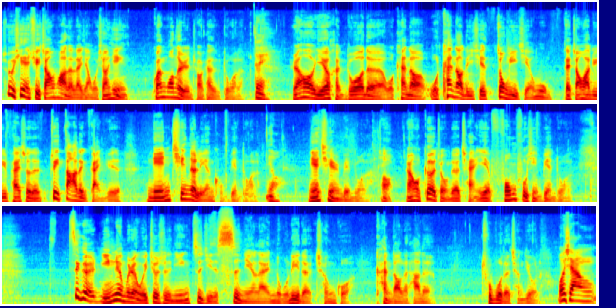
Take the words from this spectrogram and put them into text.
所以现在去彰化的来讲，我相信观光的人潮开始多了，对，然后也有很多的我看到我看到的一些综艺节目，在彰化地区拍摄的最大的感觉，年轻的脸孔变多了。有，年轻人变多了哦，然后各种的产业丰富性变多了。这个您认不认为就是您自己的四年来努力的成果，看到了它的初步的成就了？我想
